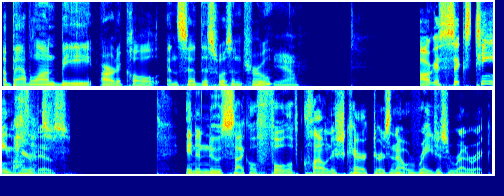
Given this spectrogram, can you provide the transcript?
a Babylon Bee article and said this wasn't true. Yeah. August 16, Oh, here it that's- is. In a news cycle full of clownish characters and outrageous rhetoric,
